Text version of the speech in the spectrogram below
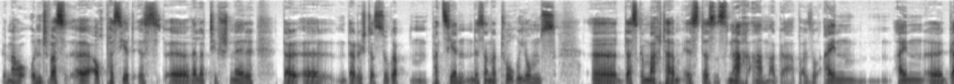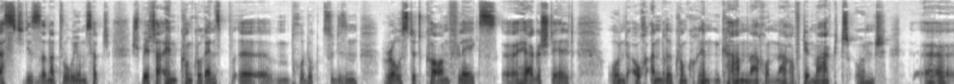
Genau. Und was äh, auch passiert ist, äh, relativ schnell, da, äh, dadurch, dass sogar Patienten des Sanatoriums äh, das gemacht haben, ist, dass es Nachahmer gab. Also ein, ein äh, Gast dieses Sanatoriums hat später ein Konkurrenzprodukt äh, zu diesen Roasted Cornflakes äh, hergestellt und auch andere Konkurrenten kamen nach und nach auf den Markt und äh,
